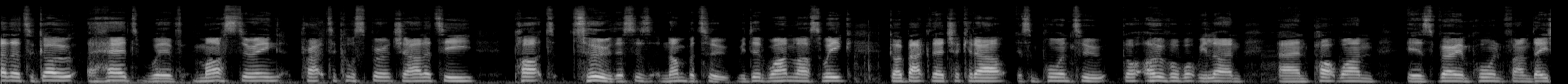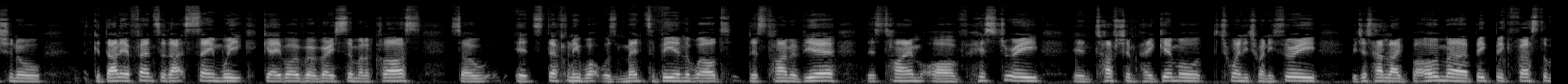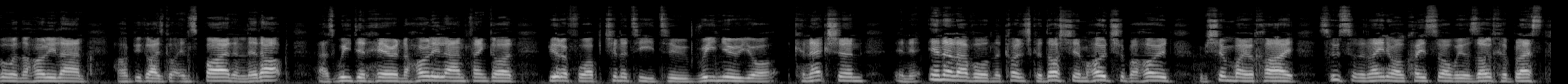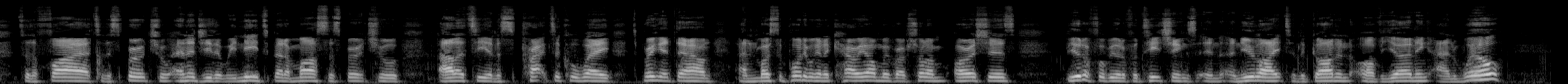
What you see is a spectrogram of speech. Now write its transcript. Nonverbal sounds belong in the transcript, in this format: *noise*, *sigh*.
together to go ahead with mastering practical spirituality part two. This is number two. We did one last week. Go back there, check it out. It's important to go over what we learned. And part one is very important, foundational. Gedalia Fenster that same week gave over a very similar class. So it's definitely what was meant to be in the world this time of year, this time of history in Tafshin Pei Gimel 2023. We just had like Baoma, a big, big festival in the Holy Land. I hope you guys got inspired and lit up as we did here in the Holy Land. Thank God. Beautiful opportunity to renew your connection in the inner level in the Kodesh Kadoshim, Hod Shabahod, Reb Shim Yochai, Susar Elenu Al Kaisel. We Zocha blessed to the fire, to the spiritual energy that we need to better master spirituality in a practical way, to bring it down. And most importantly, we're going to carry on with Rav Shalom Arush's beautiful, beautiful teachings in a new light in the garden of yearning and will.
